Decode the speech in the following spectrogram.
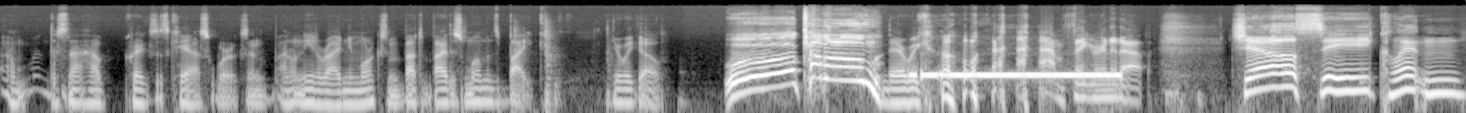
Um, that's not how Craigslist Chaos works, and I don't need a ride anymore because I'm about to buy this woman's bike. Here we go. Whoa, kaboom! There we go. I'm figuring it out. Chelsea Clinton.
